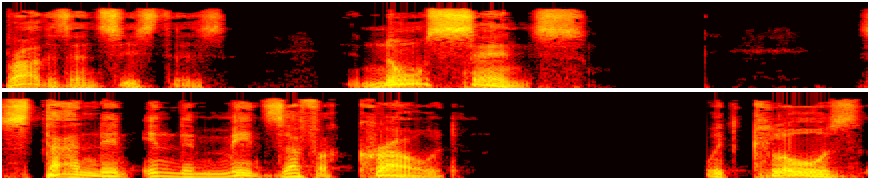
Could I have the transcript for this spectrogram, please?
Brothers and sisters, no sense standing in the midst of a crowd with closed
